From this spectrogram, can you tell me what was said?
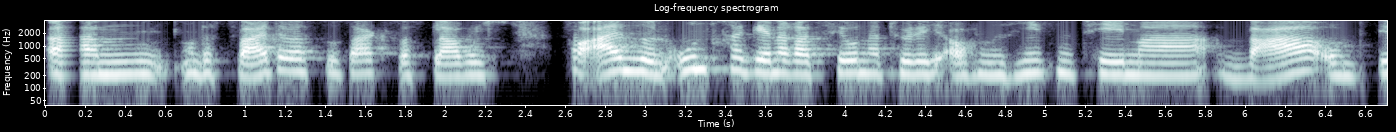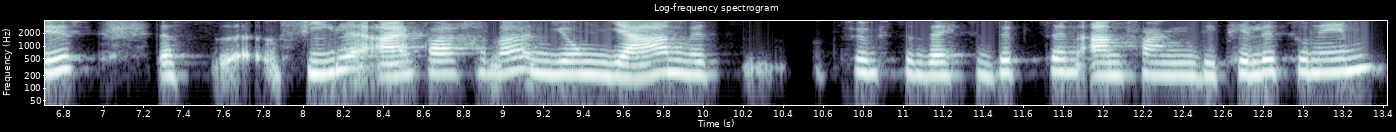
Ähm, und das Zweite, was du sagst, was glaube ich vor allem so in unserer Generation natürlich auch ein Riesenthema war und ist, dass äh, viele einfach ne, in jungen Jahren mit 15, 16, 17 anfangen, die Pille zu nehmen.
